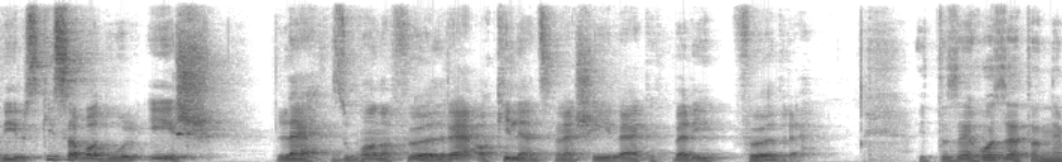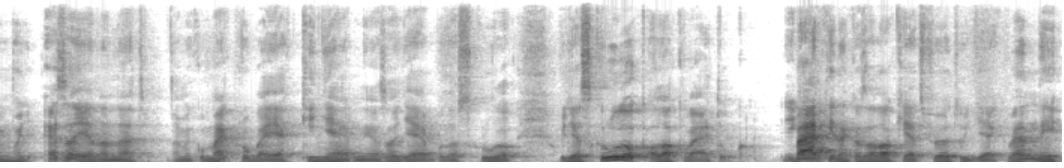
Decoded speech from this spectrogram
vírus kiszabadul, és lezuhan a földre, a 90-es évek beli földre. Itt azért hozzátenném, hogy ez a jelenet, amikor megpróbálják kinyerni az agyából a skrullok. Ugye a skrullok alakváltuk. Igen. Bárkinek az alakját föl tudják venni,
